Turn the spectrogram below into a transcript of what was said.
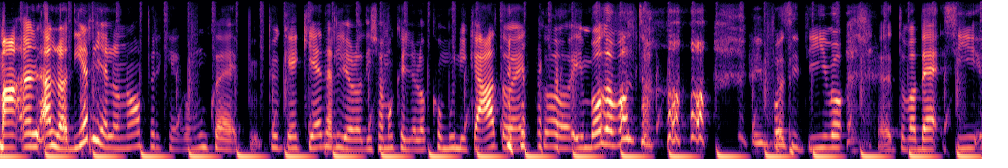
ma eh, allora dirglielo no, perché comunque più, più, che chiederglielo, diciamo che gliel'ho comunicato, ecco, in modo molto in positivo. Ho detto, vabbè, sì,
